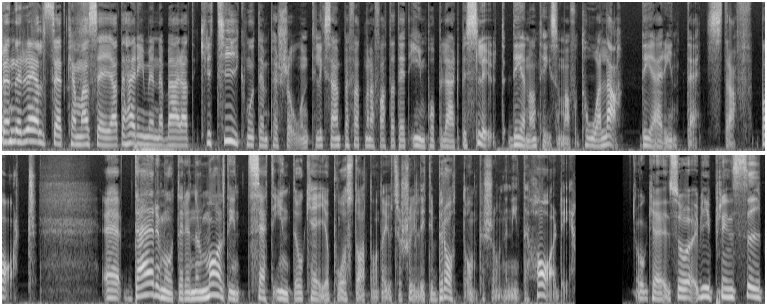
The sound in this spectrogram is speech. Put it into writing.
generellt sett kan man säga att det här innebär att kritik mot en person, till exempel för att man har fattat ett impopulärt beslut, det är någonting som man får tåla. Det är inte straffbart. Eh, däremot är det normalt sett inte okej okay att påstå att någon har gjort sig skyldig till brott om personen inte har det. Okej, okay, så i princip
